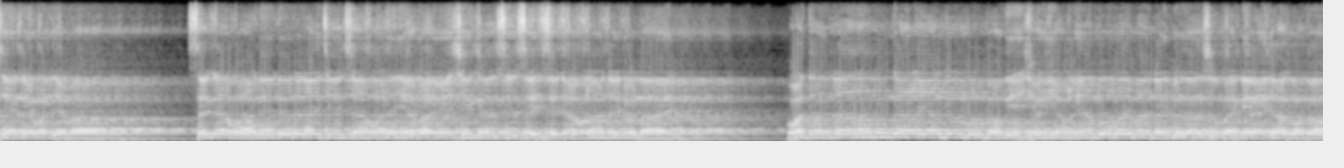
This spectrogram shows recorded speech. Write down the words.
ခြင်းနေဝမြမစကဝါလေသူတတိုင်းချင်းသဝံယပါ၍ရှင်ကဆိစိတ်စကြဝဠာတိုက်တို့၌ဝဒနာမုဂလယတုဘုဘောတိရွှေရောင်ရန်ဘုမိုင်းမ၌ပြုသောစုပိုင်နေနိုင်ကြကုန်သော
